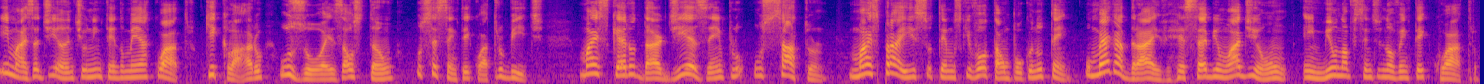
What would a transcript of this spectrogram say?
e mais adiante o Nintendo 64, que claro, usou a exaustão o 64 bit. Mas quero dar de exemplo o Saturn, mas para isso temos que voltar um pouco no tempo. O Mega Drive recebe um add-on em 1994,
